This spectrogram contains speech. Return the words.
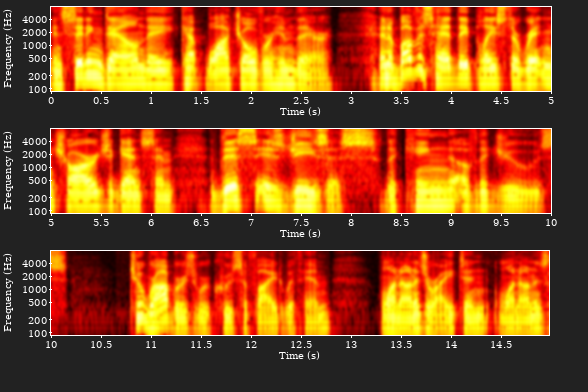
And sitting down, they kept watch over him there. And above his head they placed a written charge against him This is Jesus, the King of the Jews. Two robbers were crucified with him, one on his right and one on his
